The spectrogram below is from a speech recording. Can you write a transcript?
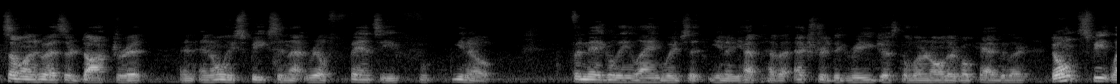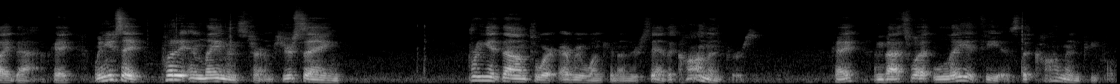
someone who has their doctorate and, and only speaks in that real fancy, you know, finagly language that you know you have to have an extra degree just to learn all their vocabulary. Don't speak like that, okay? When you say put it in layman's terms, you're saying bring it down to where everyone can understand, the common person. Okay? And that's what laity is, the common people.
